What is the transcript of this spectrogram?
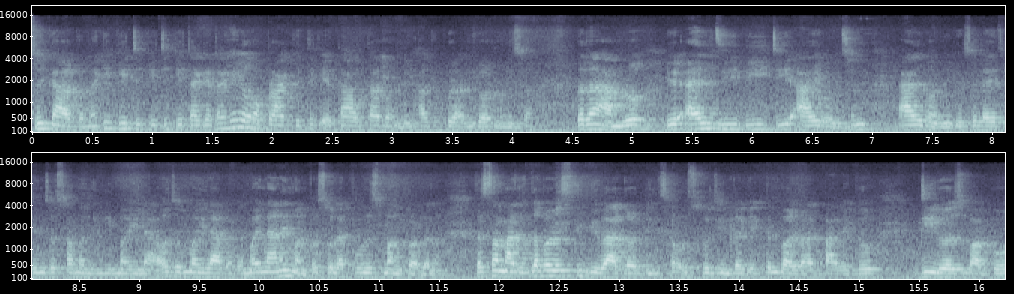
स्वीकार गर्न कि केटी केटी केटा केटाकै अप्राकृतिक यताउता भन्ने खालको कुराहरू गर्नुहुन्छ। तर हाम्रो यो एलजिबिटिआई भन्छन् एल भनेको चाहिँ लेजबिन जो समलिङ्गी महिला हो जो महिला भएर महिला नै मनपर्छ उसलाई पुरुष मन पर्दैन र समाजले जबरजस्ती विवाह गरिदिन्छ उसको जिन्दगी एकदम बर्बाद पारेको डिभोर्स भएको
